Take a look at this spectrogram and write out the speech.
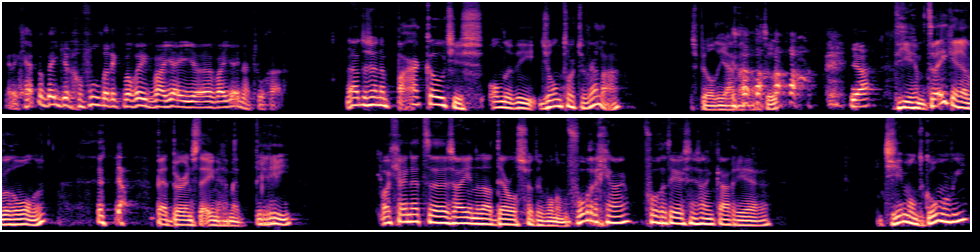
en ik heb een beetje het gevoel dat ik wel weet waar jij, eh, waar jij naartoe gaat. Nou, er zijn een paar coaches onder wie John Tortorella, speelde jij mij nog toe, Ja, die hem twee keer hebben gewonnen. Ja. Pat Burns de enige met drie. Wat jij net eh, zei inderdaad, Daryl Sutter won hem vorig jaar, voor het eerst in zijn carrière. Jim Montgomery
